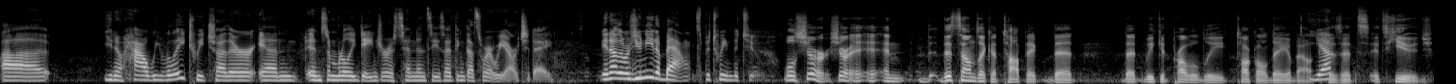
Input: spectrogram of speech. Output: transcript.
uh, you know how we relate to each other and and some really dangerous tendencies i think that's where we are today in other words, you need a balance between the two. Well, sure, sure. And th- this sounds like a topic that that we could probably talk all day about because yep. it's it's huge.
